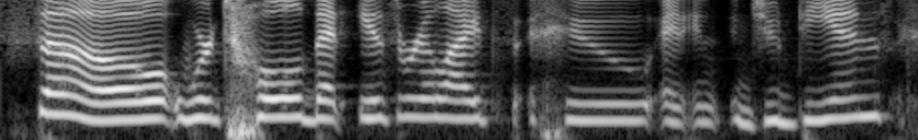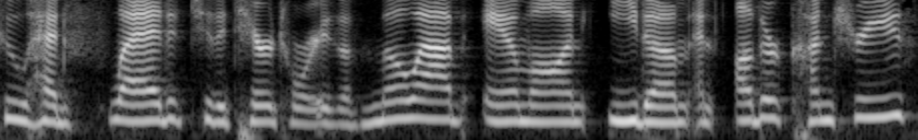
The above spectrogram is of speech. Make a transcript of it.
So we're told that Israelites who and, and Judeans who had fled to the territories of Moab, Ammon, Edom, and other countries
